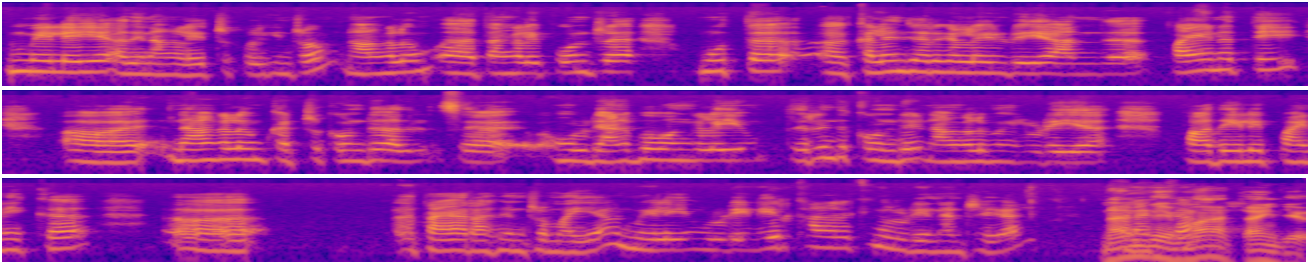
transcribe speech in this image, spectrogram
உண்மையிலேயே அதை நாங்கள் ஏற்றுக்கொள்கின்றோம். நாங்களும் தங்களை போன்ற மூத்த கலைஞர்களுடைய அந்த பயணத்தை நாங்களும் கற்றுக்கொண்டு அதில் ச- உங்களுடைய அனுபவங்களையும் தெரிந்து கொண்டு நாங்களும் எங்களுடைய பாதையிலே பயணிக்க தயாராகின்றோம் ஐயா. உண்மையிலேயே உங்களுடைய நேர்காணலுக்கு எங்களுடைய நன்றிகள். நன்றிம்மா. தேங்க்யூ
